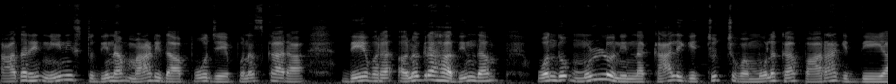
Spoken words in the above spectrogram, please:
ಆದರೆ ನೀನಿಷ್ಟು ದಿನ ಮಾಡಿದ ಪೂಜೆ, ಪುನಸ್ಕಾರ, ದೇವರ ಅನುಗ್ರಹದಿಂದ ಒಂದು ಮುಳ್ಳು ನಿನ್ನ ಕಾಲಿಗೆ ಚುಚ್ಚುವ ಮೂಲಕ ಪಾರಾಗಿದ್ದೀಯ?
